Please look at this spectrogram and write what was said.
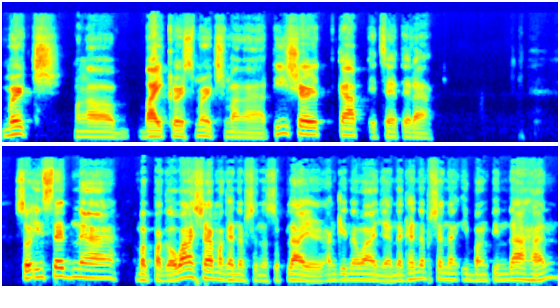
merch, mga bikers merch, mga t-shirt, cap, etc. So instead na magpagawa siya, maghanap siya ng supplier, ang ginawa niya, naghanap siya ng ibang tindahan,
